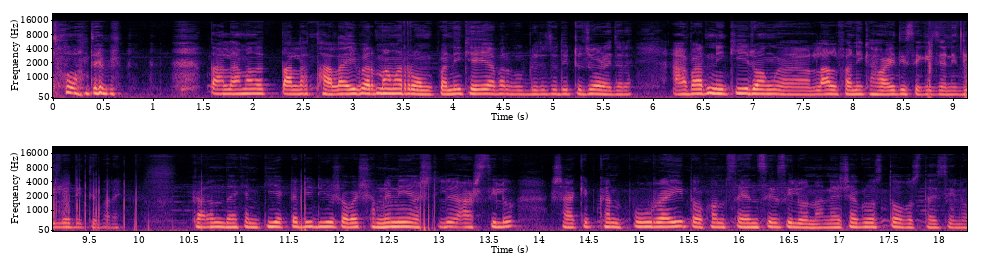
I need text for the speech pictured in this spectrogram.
তো ওদের তাহলে আমাদের তালা, থালা এবার মামার রং পানি খেয়ে আবার বুবলির যদি একটু জড়াই ধরে। আবার নাকি রং লাল পানি খাওয়াই দিছে, কি জানি দিলেও দিতে পারে। কারণ দেখেন কি একটা ভিডিও সবার সামনে নিয়ে আসলে, আসছিল। সাকিব খান পুরাই তখন সেন্সে ছিল না, নেশাগ্রস্ত অবস্থায় ছিল।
